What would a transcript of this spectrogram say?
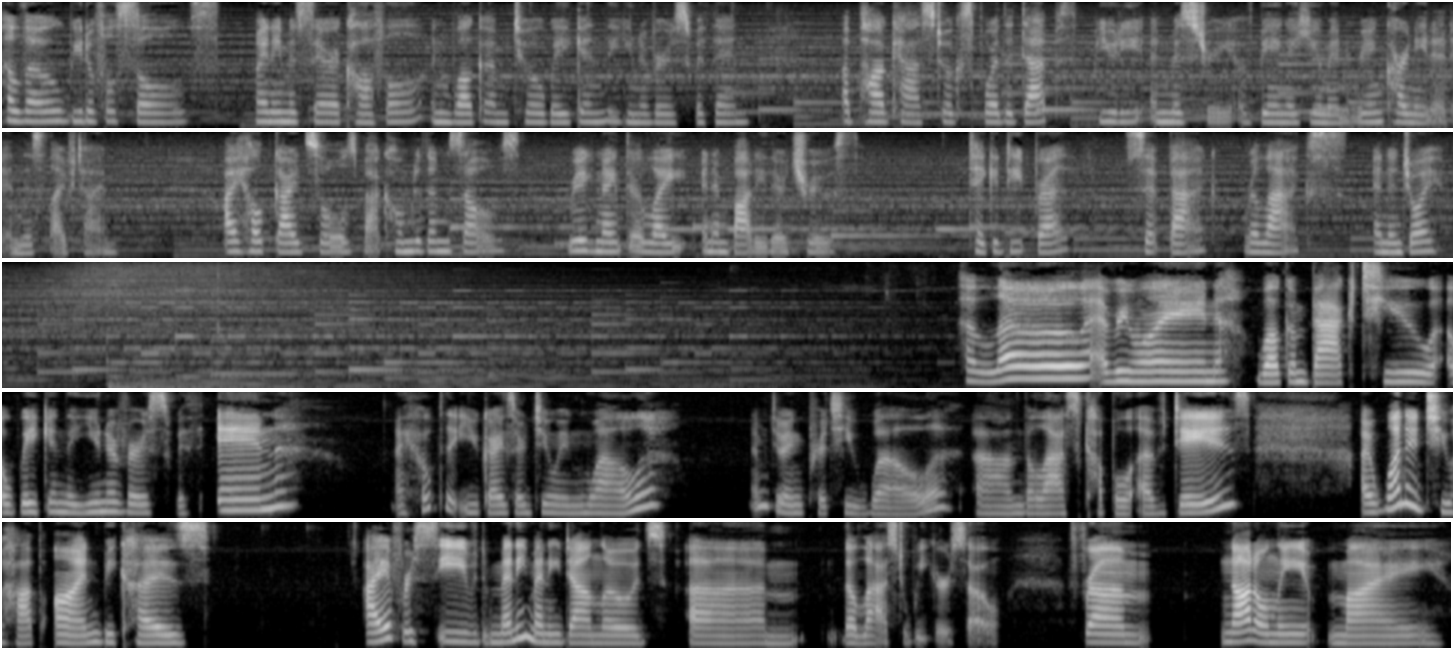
Hello, beautiful souls. My name is Sarah Koffel, and welcome to Awaken the Universe Within, a podcast to explore the depth, beauty, and mystery of being a human reincarnated in this lifetime. I help guide souls back home to themselves, reignite their light, and embody their truth. Take a deep breath, sit back, relax, and enjoy. Hello, everyone. Welcome back to Awaken the Universe Within. I hope that you guys are doing well. I'm doing pretty well um, the last couple of days. I wanted to hop on because I have received many, many downloads um, the last week or so from not only my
